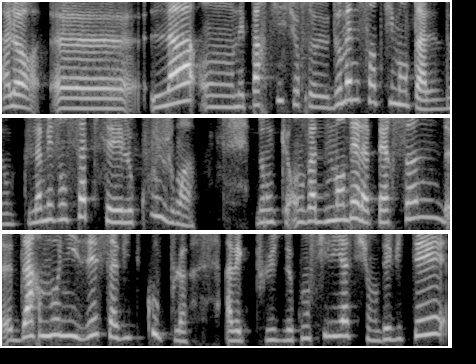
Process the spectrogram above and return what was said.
Alors euh, là, on est parti sur le domaine sentimental. Donc la maison 7, c'est le conjoint. Donc on va demander à la personne d'harmoniser sa vie de couple avec plus de conciliation, d'éviter,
